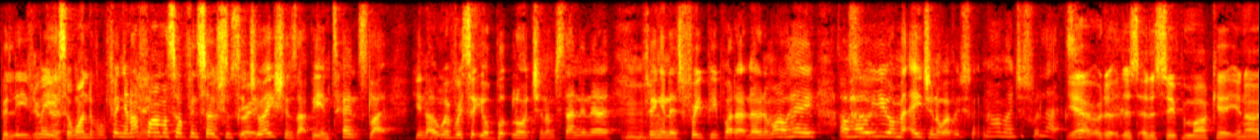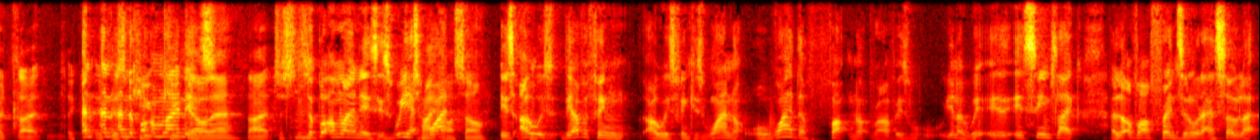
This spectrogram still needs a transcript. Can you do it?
Believe me, it's a wonderful thing, and I find myself in social That's great. situations that be intense. Like you know, mm. whether it's at your book launch and I'm standing there, mm. thing, and there's three people I don't know them. Oh hey, oh how are you? I'm an agent or whatever. Just like, no man, just relax. Yeah, or the, the supermarket, you know, like and- and a the cute, bottom line is- there, like just The bottom line is, is we Tight why, arsehole. is I always the other thing I always think is why not or why the fuck not rather is you know we, it, it seems like a lot of our friends and all that are so like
